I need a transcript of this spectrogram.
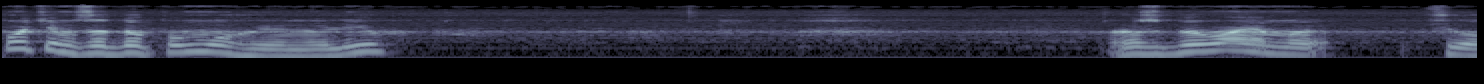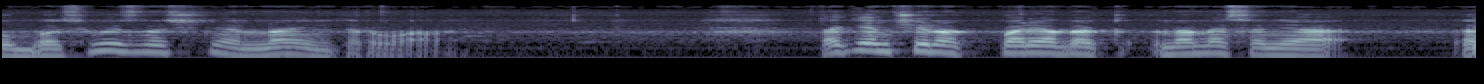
Потім за допомогою нулів розбиваємо цю область визначення на інтервали. Таким чином, порядок нанесення е,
